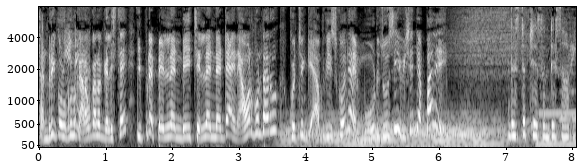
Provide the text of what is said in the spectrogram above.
తండ్రి కొడుకులు కలవకలం కలిస్తే ఇప్పుడే పెళ్ళండి చెల్లండి అంటే ఆయన ఏమనుకుంటారు? కొంచెం గ్యాప్ తీసుకొని ఆయన మూడు చూసి ఈ విషయం చెప్పాలి. డిస్టర్బ్ చేసుంటే సారీ.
